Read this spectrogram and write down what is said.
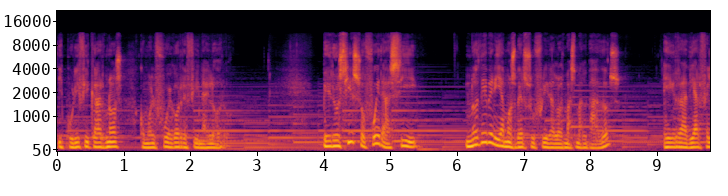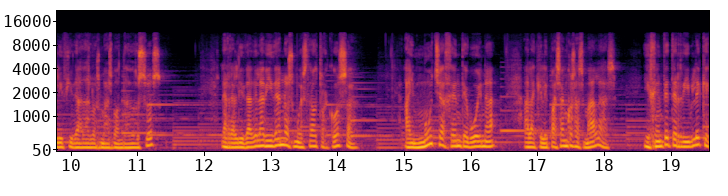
y purificarnos como el fuego refina el oro. Pero si eso fuera así, ¿no deberíamos ver sufrir a los más malvados e irradiar felicidad a los más bondadosos? La realidad de la vida nos muestra otra cosa. Hay mucha gente buena a la que le pasan cosas malas y gente terrible que,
